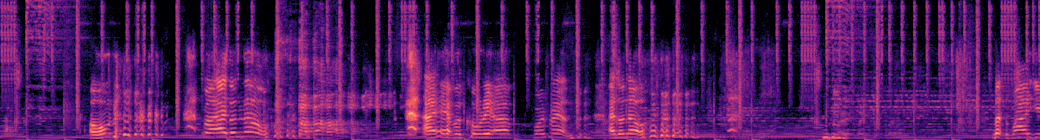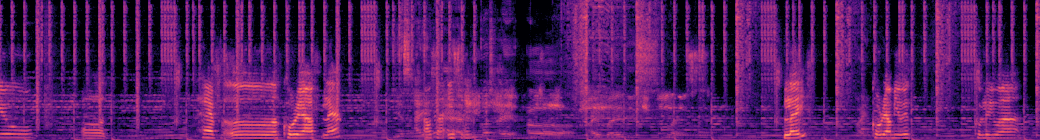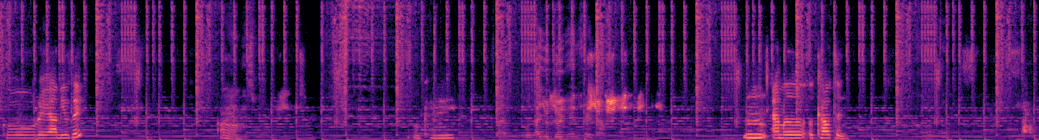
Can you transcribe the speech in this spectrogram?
Yes. Oh. but I don't know. I have a Korea boyfriend. I don't know. my, my girlfriend. but why you uh, have a Korea flag? Yes, I Outside have Israel. because I uh I buy. Play Buy. Korea music. Korea Korea music. Oh, okay. What are you doing in Vietnam? Mm, I'm a accountant.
